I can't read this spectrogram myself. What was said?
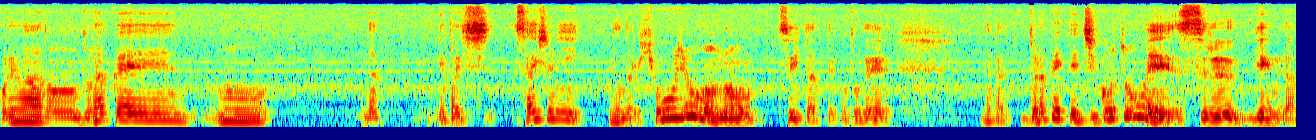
これはあのドラクエのなやっぱり最初に何だろう表情のついたってことでなんかドラクエって自己投影するゲームだ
